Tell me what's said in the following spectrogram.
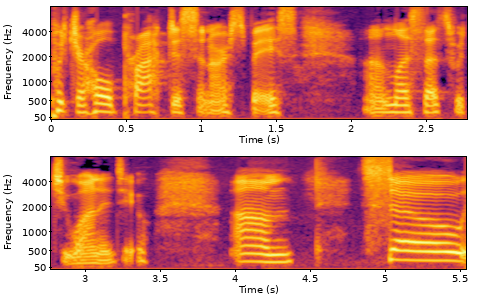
put your whole practice in our space unless that's what you want to do. Um, so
